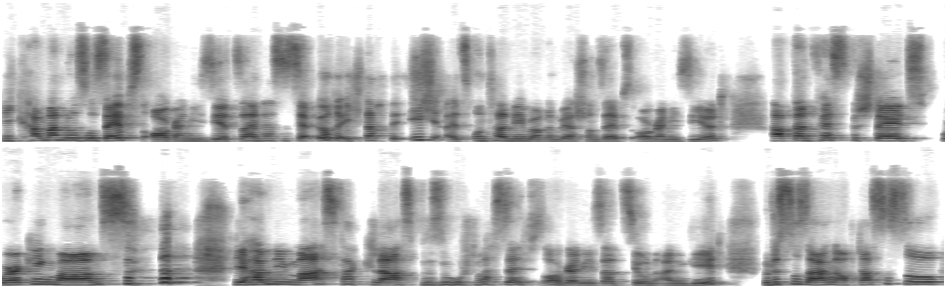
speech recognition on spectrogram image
wie kann man nur so selbst organisiert sein? Das ist ja irre. Ich dachte, ich als Unternehmerin wäre schon selbst organisiert. Habe dann festgestellt, Working Moms, wir haben die Masterclass besucht, was Selbstorganisation angeht. Würdest du sagen, auch das das ist so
